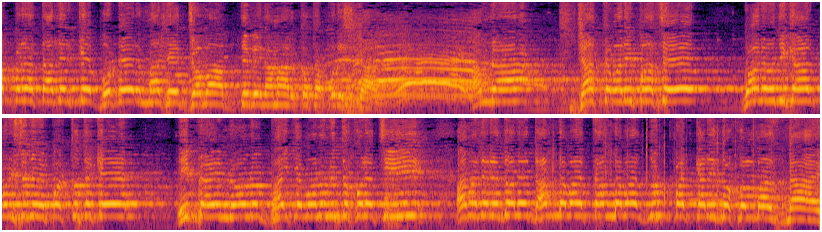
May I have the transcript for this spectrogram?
আপনারা তাদেরকে ভোটের মাঝে জবাব দেবেন, আমার কথা পরিষ্কার। আমরা যাত্রাবাড়ির পাশে গণ অধিকার পরিষদের পক্ষ থেকে ইব্রাহিম রৌনক ভাইকে মনোনীত করেছি। আমাদের দলে ধান্দাবাদ, চান্দাবাদ, লুটপাটকারী দখলবাজ নাই।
